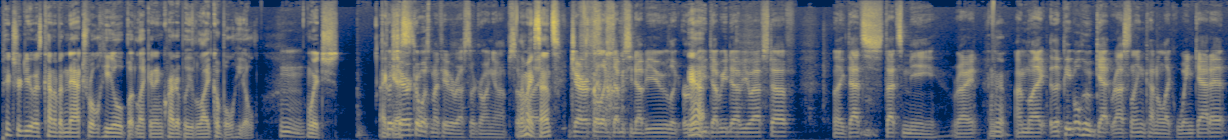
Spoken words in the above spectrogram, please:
pictured you as kind of a natural heel, but like an incredibly likable heel, which I Chris guess Jericho was my favorite wrestler growing up. So That makes like, sense. Jericho, like WCW, like early Yeah. WWF stuff. Like that's that's me, right? Yeah. I'm like the people who get wrestling kind of like wink at it,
